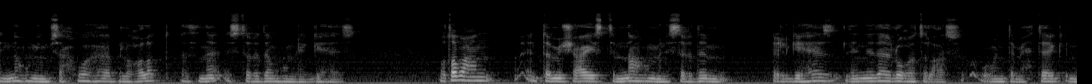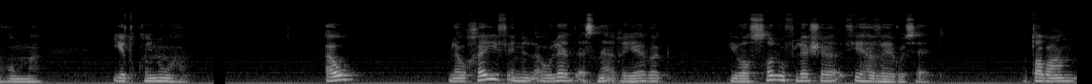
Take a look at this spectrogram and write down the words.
إنهم يمسحوها بالغلط أثناء استخدامهم للجهاز وطبعا أنت مش عايز تمنعهم من استخدام الجهاز لأن ده لغة العصر وأنت محتاج إن هما يتقنوها. أو لو خايف إن الأولاد أثناء غيابك يوصلوا فلاشة فيها فيروسات. وطبعا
